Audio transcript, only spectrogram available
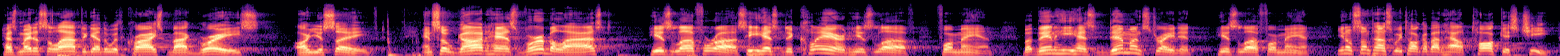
has made us alive together with Christ. By grace are you saved. And so God has verbalized his love for us, he has declared his love for man. But then he has demonstrated his love for man. You know, sometimes we talk about how talk is cheap,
